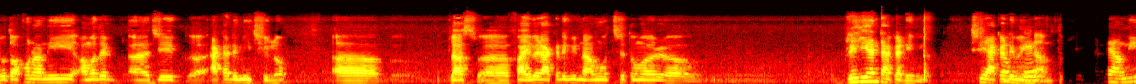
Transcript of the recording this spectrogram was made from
তো তখন আমি আমাদের যে একাডেমি ছিল ক্লাস ফাইভের একাডেমির নাম হচ্ছে তোমার ব্রিলিয়ান্ট একাডেমি সেই একাডেমির নাম। তো আমি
